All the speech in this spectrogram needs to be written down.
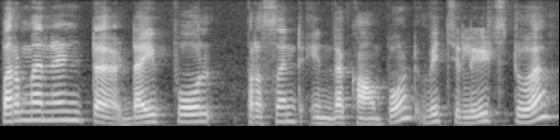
permanent uh, dipole present in the compound which leads to a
